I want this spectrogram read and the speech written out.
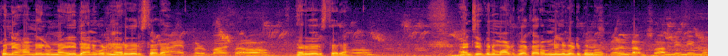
కొన్ని హామీలు ఉన్నాయి దాన్ని కూడా నెరవేరుస్తాడా? నెరవేరుస్తారా. ఆయన చెప్పిన మాట ప్రకారం నిలబెట్టుకున్నారు. స్వామి మేము.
